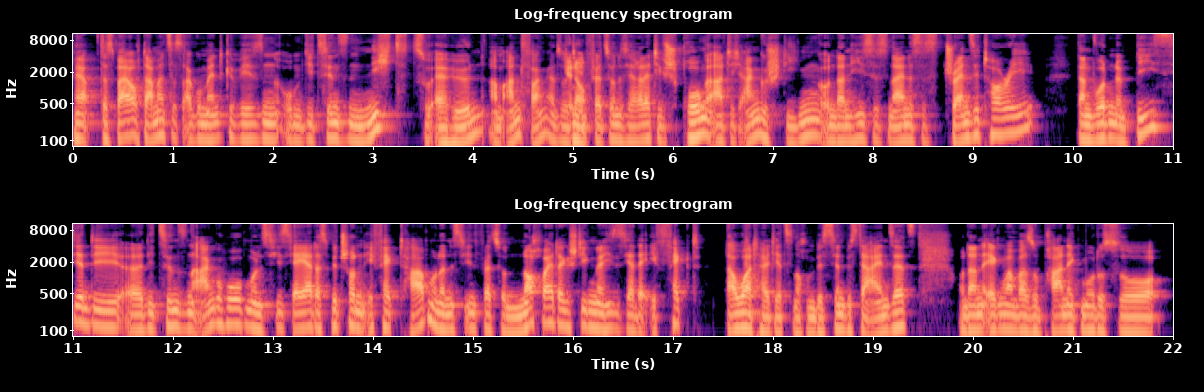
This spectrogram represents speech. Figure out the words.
Ja, das war ja auch damals das Argument gewesen, um die Zinsen nicht zu erhöhen am Anfang. Also Genau. die Inflation ist ja relativ sprungartig angestiegen und dann hieß es, nein, es ist transitory. Dann wurden ein bisschen die, äh, die Zinsen angehoben und es hieß, ja, ja, das wird schon einen Effekt haben und dann ist die Inflation noch weiter gestiegen. Dann hieß es ja, der Effekt dauert halt jetzt noch ein bisschen, bis der einsetzt. Und dann irgendwann war so Panikmodus so,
